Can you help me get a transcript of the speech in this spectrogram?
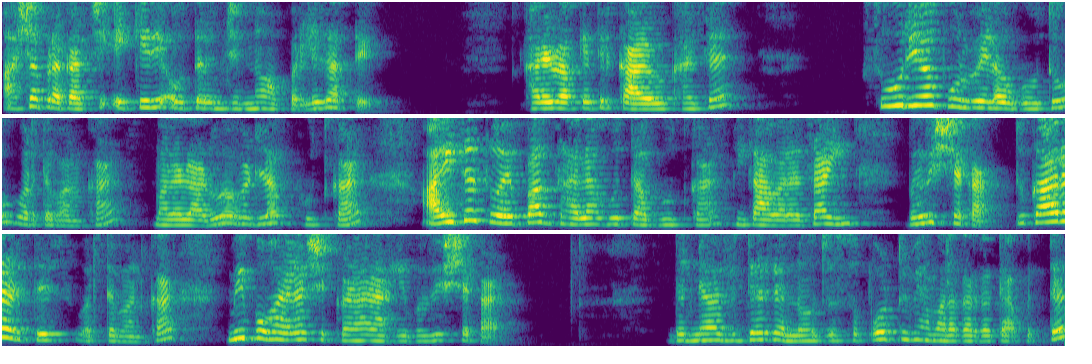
अशा प्रकारची एकेरी अवतरण चिन्ह वापरले जाते. खालील वाक्यातील काळ ओळखायचं आहे सूर्य पूर्वेला उगवतो वर्तमान काळ मला लाडू आवडला भूतकाळ. आईचा स्वयंपाक झाला होता भूतकाळ. मी गावाला जाईन. भविष्यकाळ. तू का रडतेस? वर्तमान काळ. मी पोहायला शिकणार आहे. भविष्यकाळ. धन्यवाद विद्यार्थ्यांनो. जो सपोर्ट तुम्ही आम्हाला करता त्याबद्दल.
